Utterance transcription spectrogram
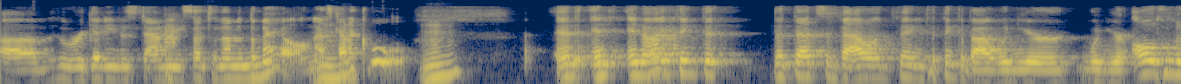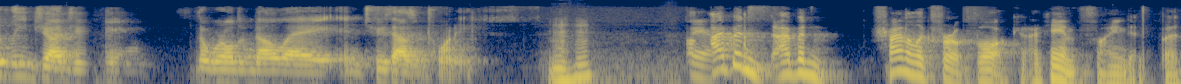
um, who were getting astounding sent to them in the mail, and that's Mhm. kind of cool. Mhm. And and and I think that that that's a valid thing to think about when you're when you're ultimately judging the world of Null A in 2020. Mm-hmm. I've been I've been trying to look for a book. I can't find it, but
